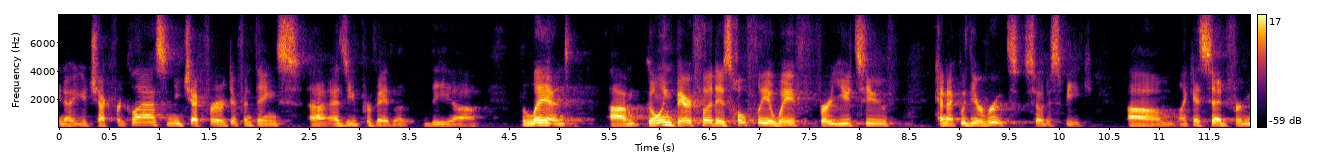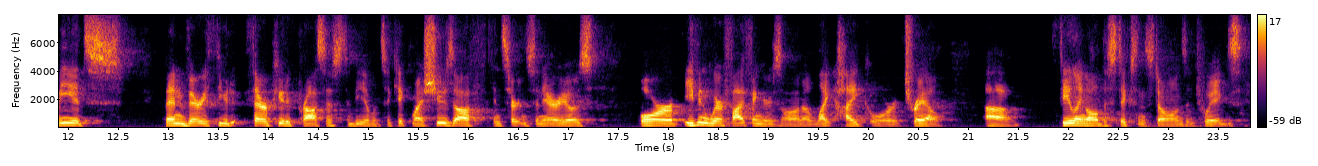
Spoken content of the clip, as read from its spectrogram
you know, you check for glass and you check for different things uh, as you pervade the, the, uh, the land. Um, going barefoot is hopefully a way for you to connect with your roots, so to speak. Um, like I said, for me, it's been very th- therapeutic process to be able to kick my shoes off in certain scenarios, or even wear five fingers on a light hike or trail. Uh, feeling all the sticks and stones and twigs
